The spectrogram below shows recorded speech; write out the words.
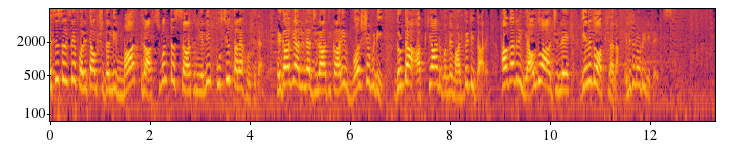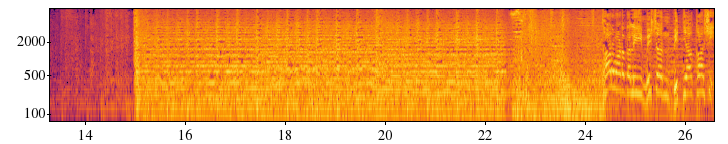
ಎಸ್ಎಸ್ಎಲ್ಸಿ ಫಲಿತಾಂಶದಲ್ಲಿ ಮಾತ್ರ ಸ್ವಂತ ಸಾಧನೆಯಲ್ಲಿ ಕುಸಿಯುತ್ತಲೇ ಹೊರಟಿದೆ. ಹೀಗಾಗಿ ಅಲ್ಲಿನ ಜಿಲ್ಲಾಧಿಕಾರಿ ವರ್ಷವಿಡೀ ದೊಡ್ಡ ಅಭಿಯಾನವನ್ನೇ ಮಾಡಿಬಿಟ್ಟಿದ್ದಾರೆ. ಹಾಗಾದ್ರೆ ಯಾವುದು ಆ ಜಿಲ್ಲೆ, ಏನದು ಅಭಿಯಾನ? ಇಲ್ಲಿದೆ ನೋಡಿ ಡೀಟೇಲ್ಸ್ ಮಿಷನ್ ವಿದ್ಯಾಕಾಶಿ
